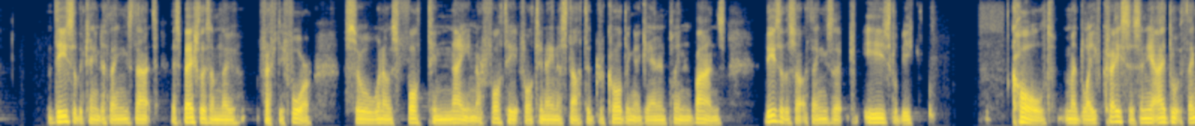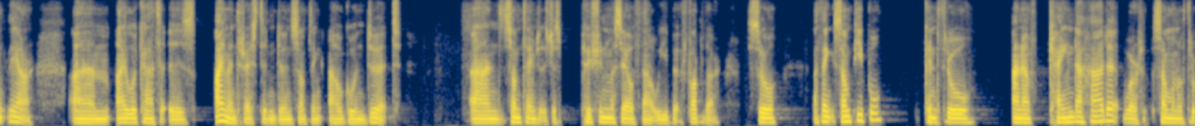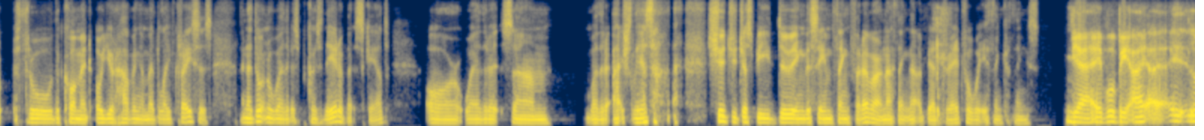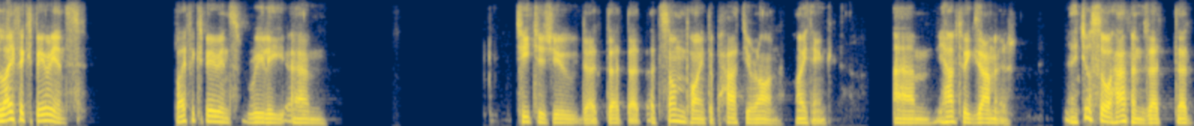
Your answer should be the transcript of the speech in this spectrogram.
these are the kind of things that, especially as I'm now 54, so when I was 49 or 48, 49, I started recording again and playing in bands. These are the sort of things that could easily be called midlife crisis, and yet I don't think they are. Um, I look at it as I'm interested in doing something, I'll go and do it. And sometimes it's just pushing myself that wee bit further. So I think some people can throw, and I've kind of had it where someone will throw, the comment, Oh, you're having a midlife crisis. And I don't know whether it's because they're a bit scared or whether it's, um, whether it actually is. Should you just be doing the same thing forever? And I think that would be a dreadful way to think of things. Yeah, it will be. I, I life experience. Life experience really um, teaches you that that that at some point the path you're on, I think, um, you have to examine it. And it just so happens that that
